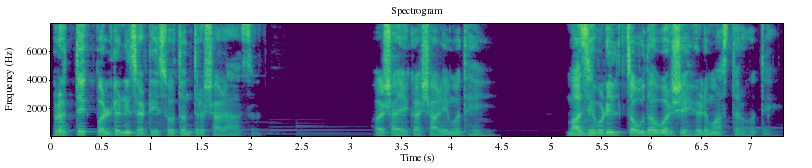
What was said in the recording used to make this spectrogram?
प्रत्येक पलटणीसाठी स्वतंत्र शाळा असत. अशा एका शाळेमध्ये माझे वडील चौदा वर्षे हेडमास्तर होते.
